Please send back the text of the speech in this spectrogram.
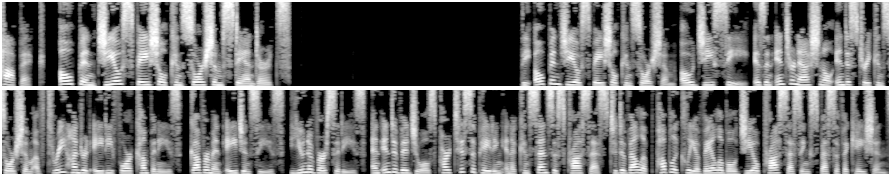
Topic: Open Geospatial Consortium standards. The Open Geospatial Consortium OGC is an international industry consortium of 384 companies, government agencies, universities, and individuals participating in a consensus process to develop publicly available geoprocessing specifications.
